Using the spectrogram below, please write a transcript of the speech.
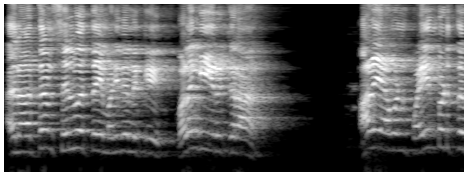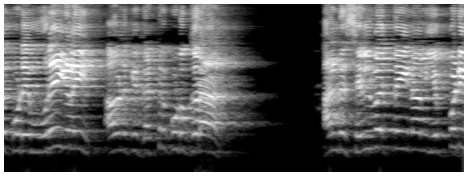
அதனால்தான் செல்வத்தை மனிதனுக்கு வழங்கி இருக்கிறான் அதை அவன் பயன்படுத்தக்கூடிய முறைகளை அவனுக்கு கற்றுக் கொடுக்கிறான். அந்த செல்வத்தை நாம் எப்படி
